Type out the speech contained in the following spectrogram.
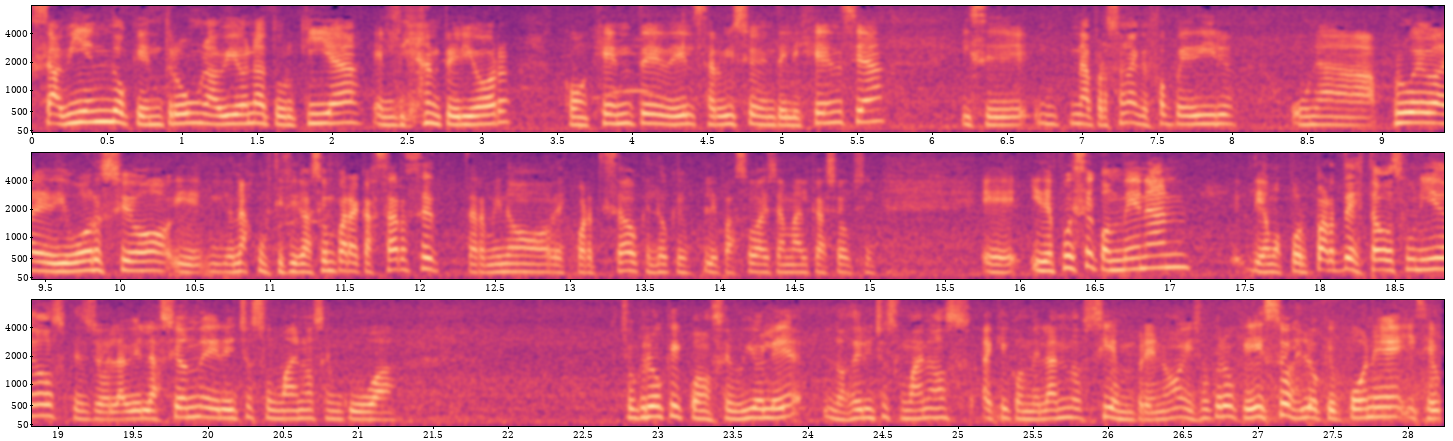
sabiendo que entró un avión a Turquía el día anterior con gente del servicio de inteligencia y una persona que fue a pedir una prueba de divorcio y, una justificación para casarse terminó descuartizado, que es lo que le pasó a Jamal Khashoggi. Eh, y después se condenan, digamos, por parte de Estados Unidos, qué sé la violación de derechos humanos en Cuba. Yo creo que cuando se viole los derechos humanos hay que condenarlos siempre, ¿no? Y yo creo que eso es lo que pone y se-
